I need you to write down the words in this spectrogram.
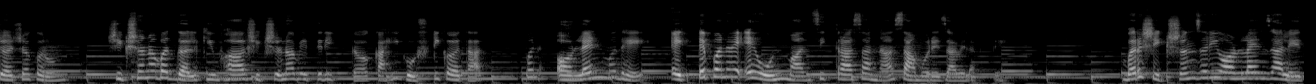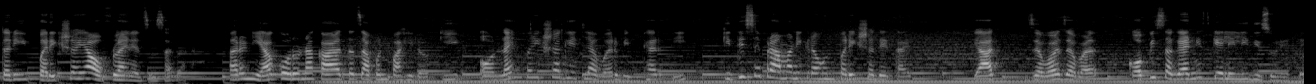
चर्चा करून शिक्षणाबद्दल किंवा शिक्षणाव्यतिरिक्त काही गोष्टी कळतात पण ऑनलाईनमध्ये एकटेपणा येऊन मानसिक त्रासांना सामोरे जावे लागते. बरं शिक्षण जरी ऑनलाईन झाले तरी परीक्षा या ऑफलाईनच असाव्या. कारण या कोरोना काळातच आपण पाहिलं की ऑनलाईन परीक्षा घेतल्यावर विद्यार्थी कितीसे प्रामाणिक राहून परीक्षा देत आहेत? यात जवळजवळ कॉपी सगळ्यांनीच केलेली दिसून येते.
